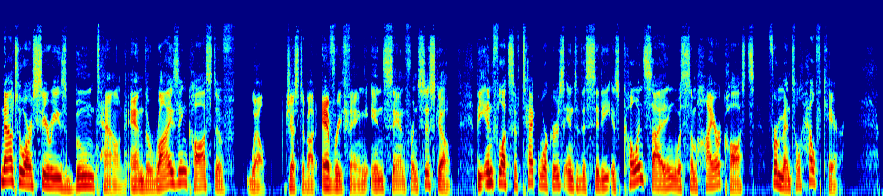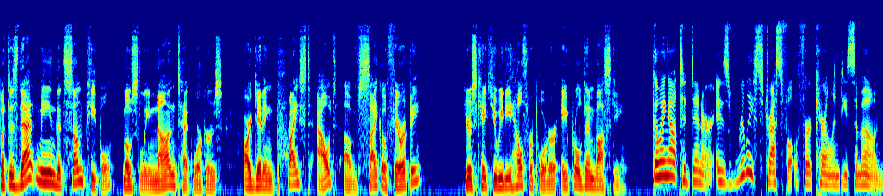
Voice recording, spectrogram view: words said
Now to our series Boomtown and the rising cost of, well, just about everything in San Francisco. The influx of tech workers into the city is coinciding with some higher costs for mental health care. But does that mean that some people, mostly non tech workers, are getting priced out of psychotherapy? Here's KQED health reporter April Dembosky. Going out to dinner is really stressful for Carolyn DeSimone.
